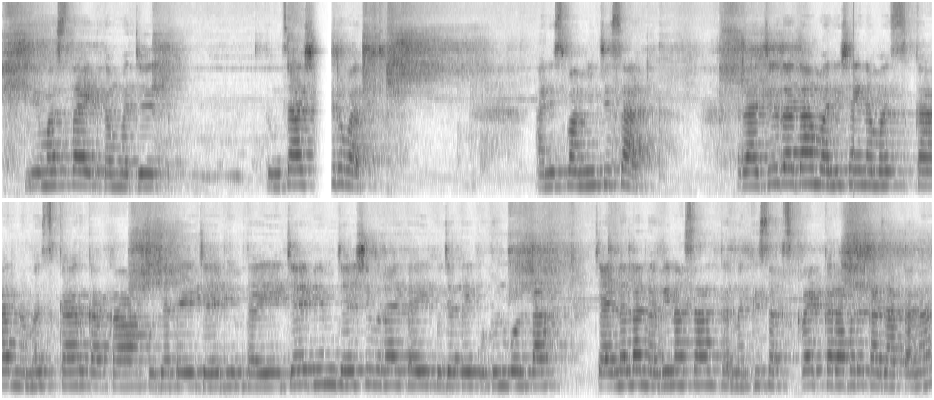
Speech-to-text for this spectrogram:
मी मस्त आहे एकदम मजेत. तुमचा आशीर्वाद. आणि स्वामींची साथ. राजीव दादा मनीषाई नमस्कार नमस्कार काका. पूजाताई जय भीमताई जय भीम जय शिवरायताई पूजाताई कुठून बोलता? चॅनलला नवीन असाल तर नक्की सबस्क्राईब करा बरं का जाताना.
